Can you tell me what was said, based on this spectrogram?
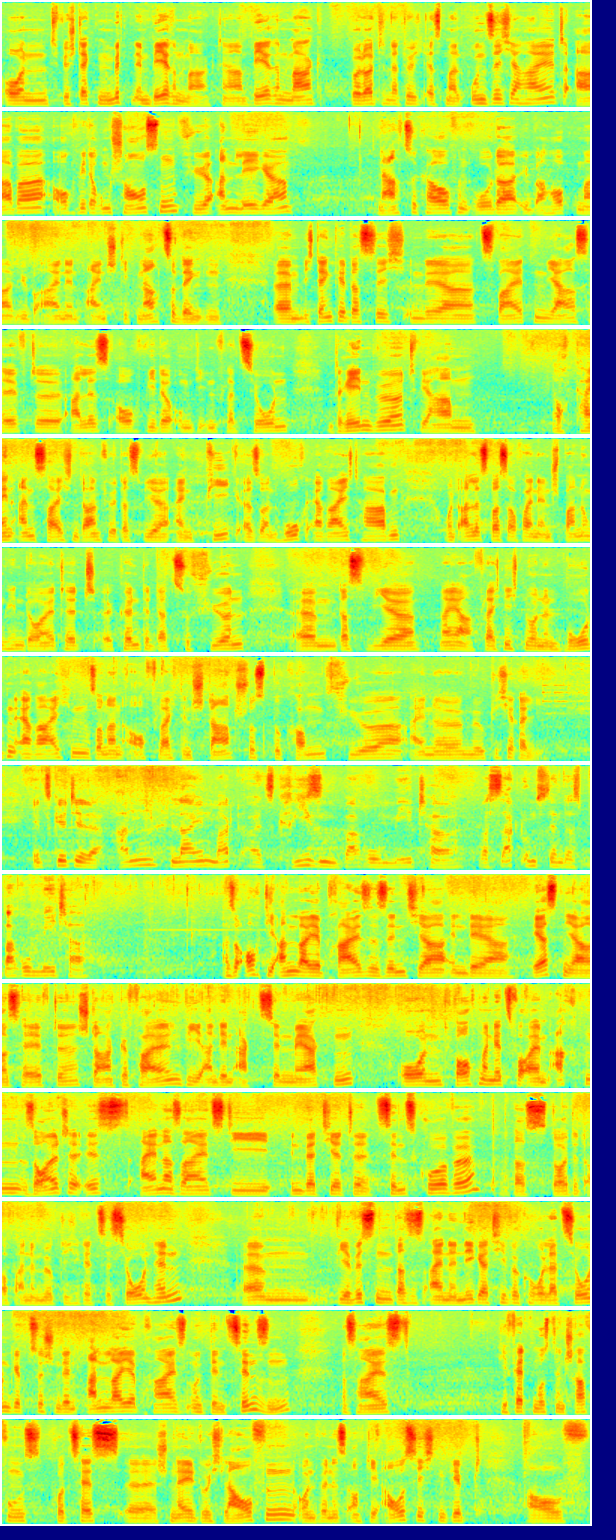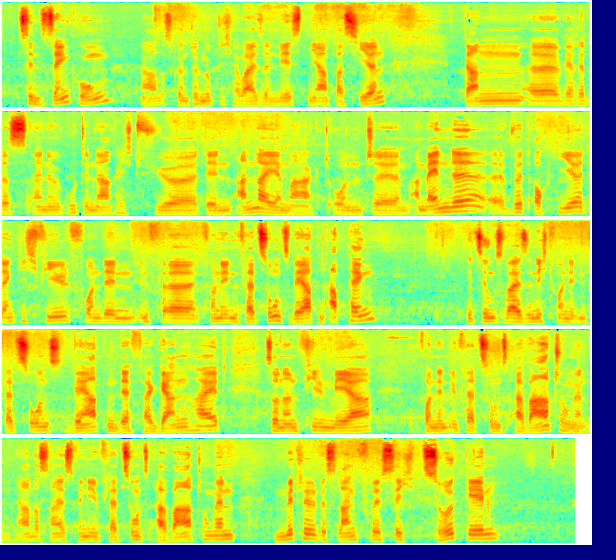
und wir stecken mitten im Bärenmarkt. Ja. Bärenmarkt bedeutet natürlich erstmal Unsicherheit, aber auch wiederum Chancen für Anleger nachzukaufen oder überhaupt mal über einen Einstieg nachzudenken. Ähm, ich denke, dass sich in der zweiten Jahreshälfte alles auch wieder um die Inflation drehen wird. Wir haben noch kein Anzeichen dafür, dass wir einen Peak, also ein Hoch erreicht haben. Und alles, was auf eine Entspannung hindeutet, äh, könnte dazu führen, ähm, dass wir, naja, vielleicht nicht nur einen Boden erreichen, sondern auch vielleicht den Startschuss bekommen für eine mögliche Rallye. Jetzt gilt ja der Anleihenmarkt als Krisenbarometer. Was sagt uns denn das Barometer? Also auch die Anleihepreise sind ja in der ersten Jahreshälfte stark gefallen, wie an den Aktienmärkten. Und worauf man jetzt vor allem achten sollte, ist einerseits die invertierte Zinskurve. Das deutet auf eine mögliche Rezession hin. Ähm, wir wissen, dass es eine negative Korrelation gibt zwischen den Anleihepreisen und den Zinsen. Das heißt, die FED muss den Schaffungsprozess äh, schnell durchlaufen und wenn es auch die Aussichten gibt auf Zinssenkungen, ja, das könnte möglicherweise im nächsten Jahr passieren, dann äh, wäre das eine gute Nachricht für den Anleihemarkt. Und äh, am Ende äh, wird auch hier, denke ich, viel von den, Infl äh, von den Inflationswerten abhängen, beziehungsweise nicht von den Inflationswerten der Vergangenheit, sondern vielmehr von den Inflationserwartungen. Ja, das heißt, wenn die Inflationserwartungen mittel- bis langfristig zurückgehen,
